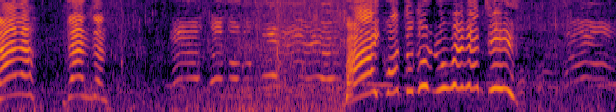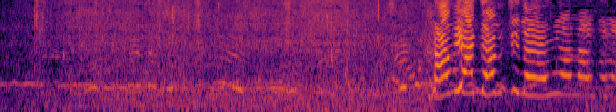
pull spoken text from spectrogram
না না যান যান ভাই কত দূর ডুবে গেছি আমি আর নামছি না আমি আর নামবো না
